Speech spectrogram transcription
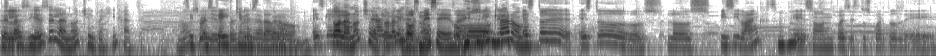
De las 10 de la noche, imagínate. ¿No? Sí, O sea, pero es que hay quien ha estado fueron Es que toda la noche, toda la vida. dos meses. Como Sí, claro. esto- estos, los PC Banks, que son pues estos cuartos de,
